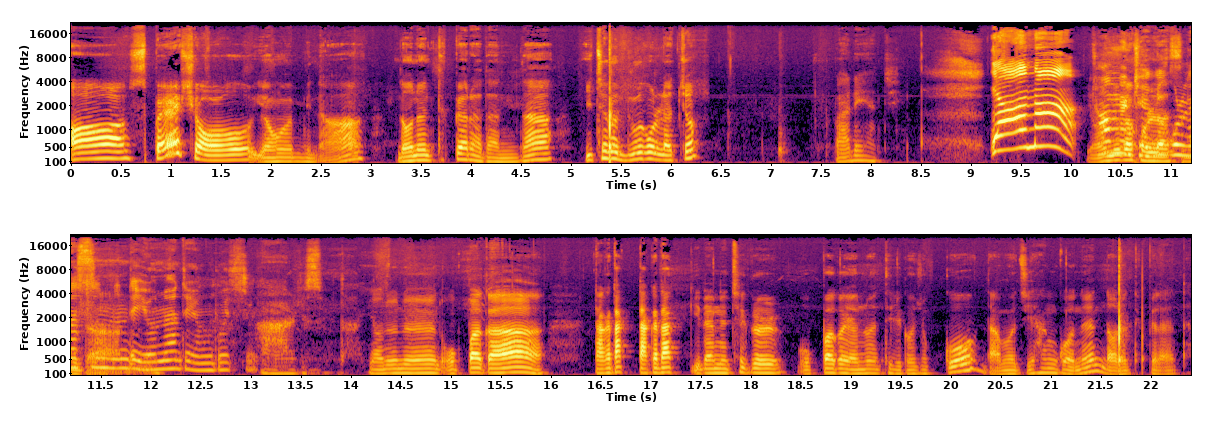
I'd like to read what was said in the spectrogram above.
are special 영어입니다. 너는 특별하단다. 이 책은 누가 골랐죠? 말해야지. 연우. 연우가 제가 골랐습니다. 골랐었는데 연우한테 양보했어요. 아, 알겠습니다. 연우는 오빠가 따그닥 따그닥이라는 책을 오빠가 연우한테 읽어줬고 나머지 한 권은 너는 특별하다.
